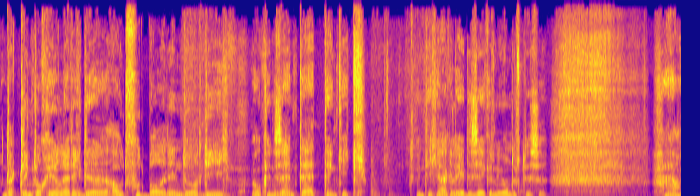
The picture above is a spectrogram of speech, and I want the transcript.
dat klinkt toch heel erg de oud-voetballer in door die ook in zijn tijd, denk ik, twintig jaar geleden zeker nu ondertussen. Ja,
